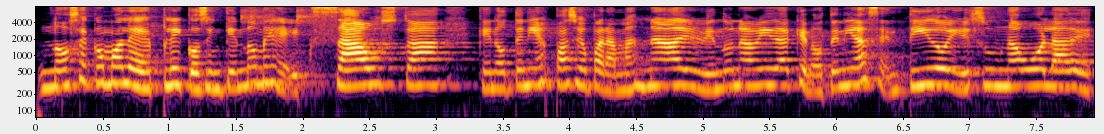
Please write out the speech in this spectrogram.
no sé cómo les explico, sintiéndome exhausta, que no tenía espacio para más nada y viviendo una vida que no tenía sentido y es una bola de,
